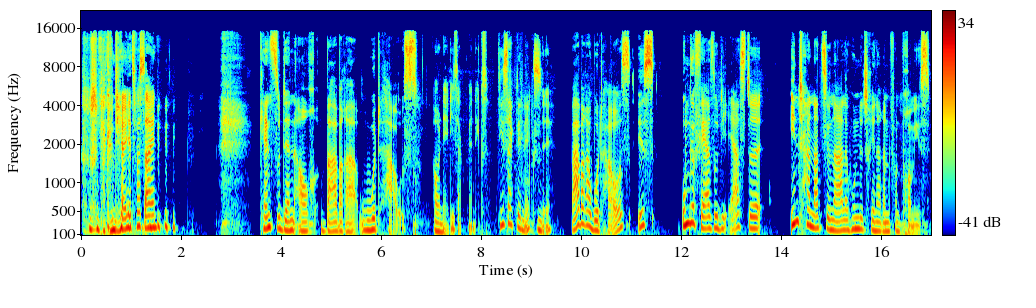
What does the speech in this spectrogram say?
jetzt, da könnte ja jetzt was sein. Kennst du denn auch Barbara Woodhouse? Oh nee, die sagt mir nichts. Die sagt dir nichts. Nee. Barbara Woodhouse ist ungefähr so die erste internationale Hundetrainerin von Promis.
